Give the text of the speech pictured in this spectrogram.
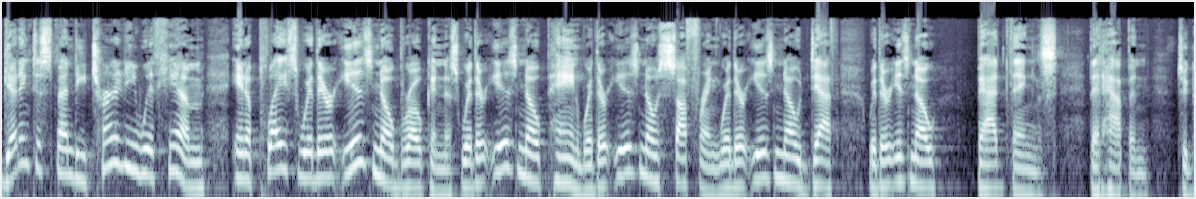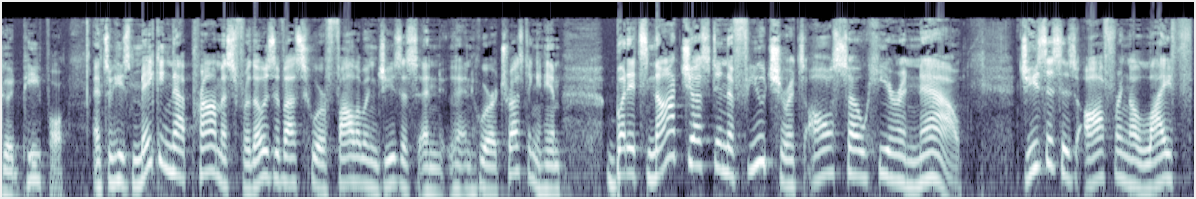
Getting to spend eternity with Him in a place where there is no brokenness, where there is no pain, where there is no suffering, where there is no death, where there is no bad things that happen to good people. And so He's making that promise for those of us who are following Jesus and, and who are trusting in Him. But it's not just in the future, it's also here and now. Jesus is offering a life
